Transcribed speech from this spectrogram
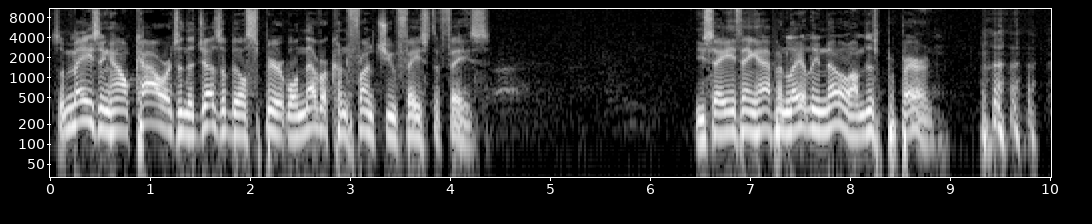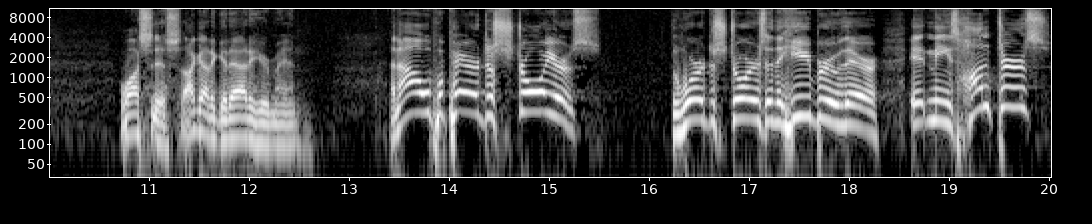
It's amazing how cowards in the Jezebel spirit will never confront you face to face. You say anything happened lately? No, I'm just preparing. Watch this. I got to get out of here, man. And I will prepare destroyers. The word destroyers in the Hebrew there, it means hunters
